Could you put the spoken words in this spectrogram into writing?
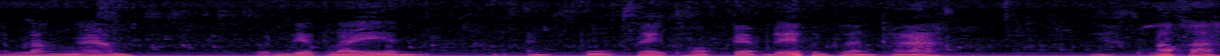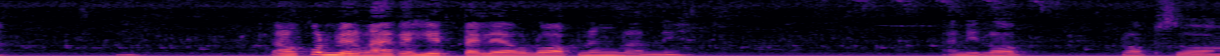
กำลังงามเพิ่นเรียกไรอันปลูกใส่ทอแบบเด้เพื่อนๆค่ะเนี่ยเนาะค่ะ เราคนเรียกไรก็เฮ็ดไปแล้วรอบนึงแล้วนี่ อันนี้รอบรอบสอง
